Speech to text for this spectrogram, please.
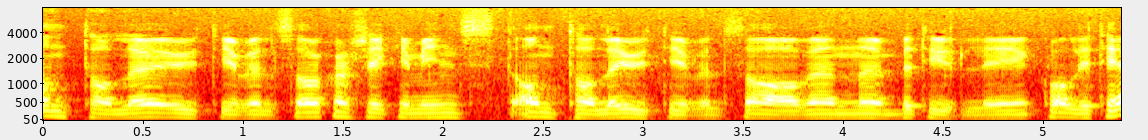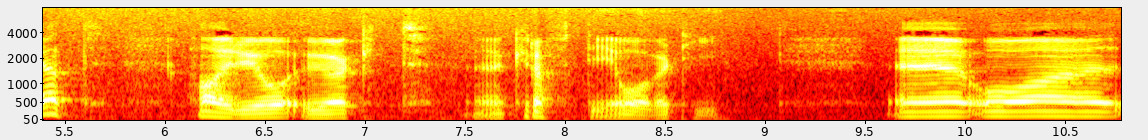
antallet utgivelser, og kanskje ikke minst antallet utgivelser av en betydelig kvalitet, har jo økt kraftig over tid. Og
